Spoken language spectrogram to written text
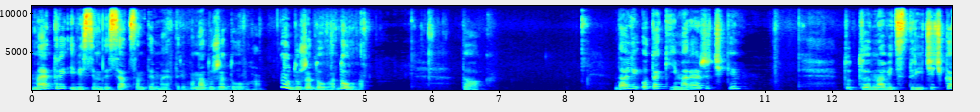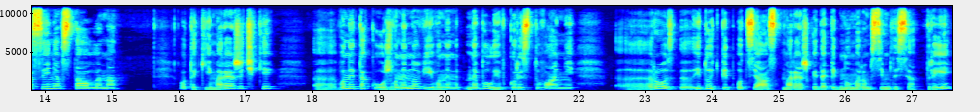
метри і 80 сантиметрів. Вона дуже довга. Ну, дуже довга, довга. Так. Далі отакі мережечки. Тут навіть стрічечка синя вставлена. Отакі мережечки. Е, Вони також, вони нові, вони не- не були в користуванні. Е, Роз, е, ідуть під оця мережка йде під номером 73.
